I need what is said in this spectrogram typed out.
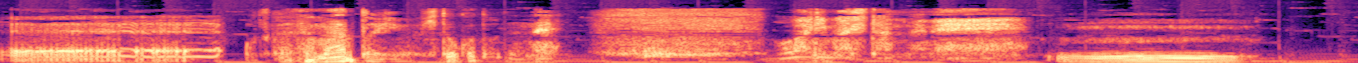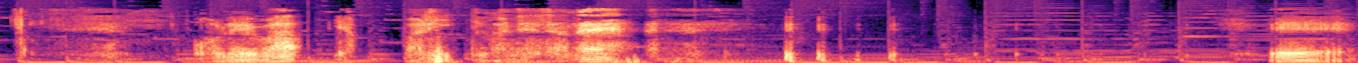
えー、れ様という一言でね、終わりましたんでね。うーん。これは、やっぱりっていう感じですよね。ええ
